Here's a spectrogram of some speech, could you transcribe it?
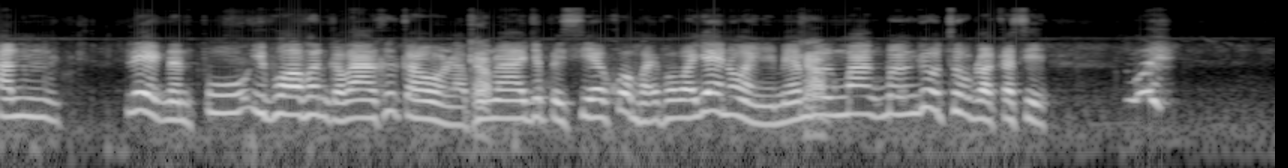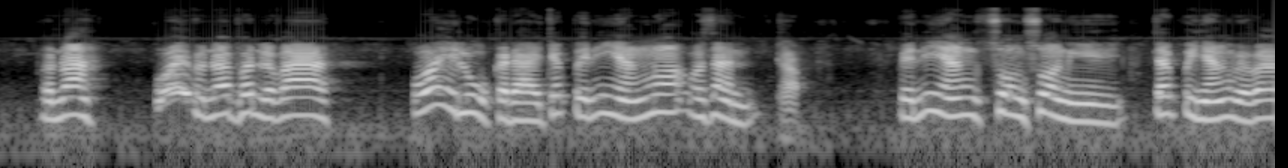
อันเลขนั่นปูอีพอเพิ่นก็ว่าคือเก่าล่ะเพิ่นว่าจะไปเสียความไผเพราะว่าย่ายน้อยนี่แม่เบิ่งมากเบิ่ง YouTube แล้วก็สิอุ้ยเพิ่นว่าโอ้ยเพิ่นว่าเพิ่นเลยว่าโอ้ยลูกก็ได้จักเป็นอีหยังเนาะว่าซั่นครับ เป็นอีหยังช่วงช่วงนี้จักเป็นหยังแบบว่า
